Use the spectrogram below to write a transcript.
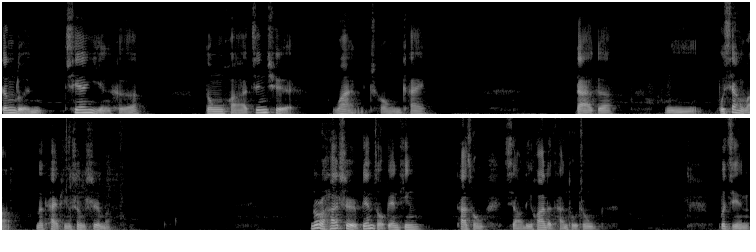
登轮千影合。”东华金阙万重开，大哥，你不向往那太平盛世吗？努尔哈赤边走边听，他从小梨花的谈吐中，不仅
